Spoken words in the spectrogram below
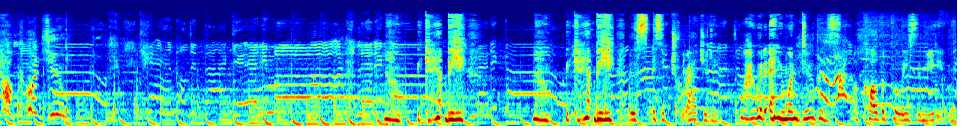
How could you? No, it can't be. No, it can't be. This is a tragedy. Why would anyone do this? I'll call the police immediately.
